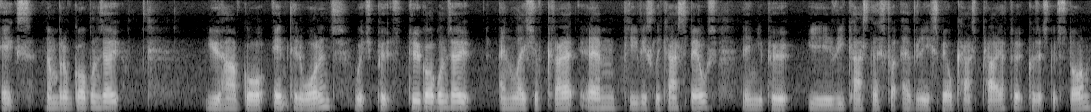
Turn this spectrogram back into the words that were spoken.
X number of goblins out you have got Empty the Warrens, which puts two goblins out unless you've um, previously cast spells. Then you put you recast this for every spell cast prior to it because it's got Storm.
